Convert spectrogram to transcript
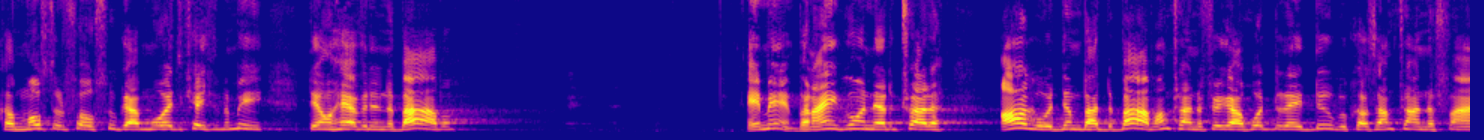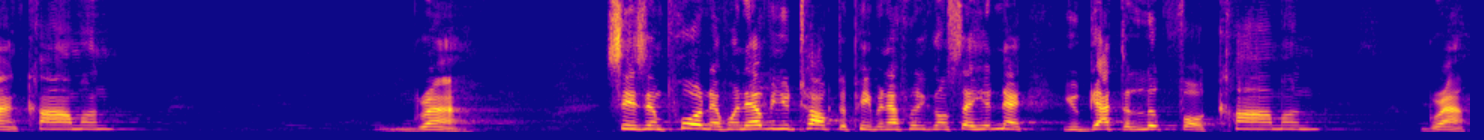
Because most of the folks who got more education than me, they don't have it in the Bible. Amen. But I ain't going there to try to argue with them about the Bible. I'm trying to figure out what do they do because I'm trying to find common ground. See, it's important that whenever you talk to people, and that's what he's going to say here next, you got to look for common ground.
